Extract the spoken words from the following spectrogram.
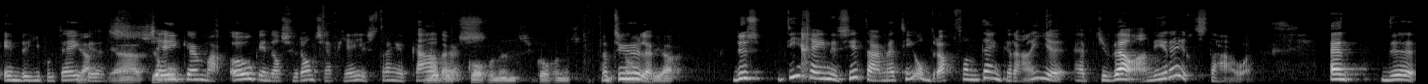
In de hypotheken zeker, maar ook in de assurantie heb je hele strenge heel kaders. governance, governance. Natuurlijk. Ja, Dus diegene zit daar met die opdracht van denk eraan, je hebt je wel aan die regels te houden. En de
